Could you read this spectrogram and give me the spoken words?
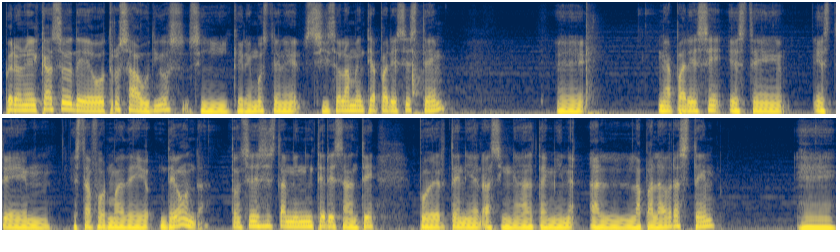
Pero en el caso de otros audios, si queremos tener, si solamente aparece Stem, eh, me aparece este, este, esta forma de, onda. Entonces es también interesante poder tener asignada también a la palabra stem eh,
